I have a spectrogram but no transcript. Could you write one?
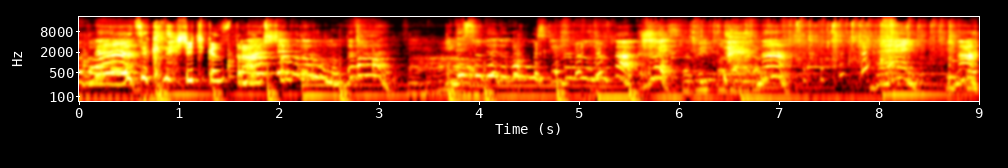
сподобається книжечка з На ще подарунок. Давай. Іди сюди до бабуськи, я вже розвертати. Дивись. Це твій подарок. На. День. На.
